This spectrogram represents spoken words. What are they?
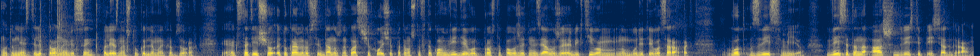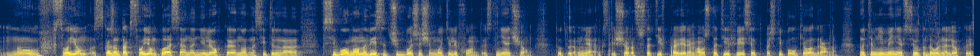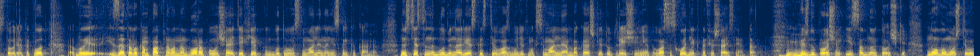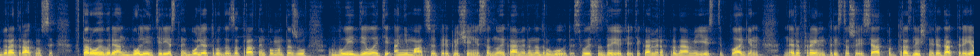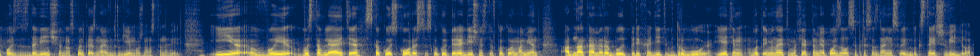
Вот у меня есть электронные весы, полезная штука для моих обзоров. Э, кстати, еще эту камеру всегда нужно класть в чехольчик, потому что в таком виде вот просто положить нельзя, вы же объективом ну, будете его царапать. Вот взвесим ее. Весит она аж 250 грамм. Ну, в своем, скажем так, в своем классе она не легкая, но относительно всего, но она весит чуть больше, чем мой телефон, то есть ни о чем. Тут у меня еще раз штатив проверим, а вот штатив весит почти полкилограмма. Но тем не менее, все это довольно легкая история. Так вот, вы из этого компактного набора получаете эффект, как будто вы снимали на несколько камер. Но, естественно, глубина резкости у вас будет максимальная, а бокэшки тут речи нет. У вас исходник на фишай снят. Так, между прочим, и с одной точки. Но вы можете выбирать ракурсы. Второй вариант, более интересный, более трудозатратный по монтажу. Вы делаете анимацию переключения с одной камеры на другую. То есть вы создаете эти камеры в программе, есть плагин Reframe 360 под различные редакторы. Я пользуюсь DaVinci, насколько я знаю, в другие можно установить. И вы выставляете, с какой скоростью, с какой периодичностью, в какой момент одна камера будет переходить в другую. И этим, вот именно этим эффектом я пользовался при создании своих бэкстейдж-видео.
